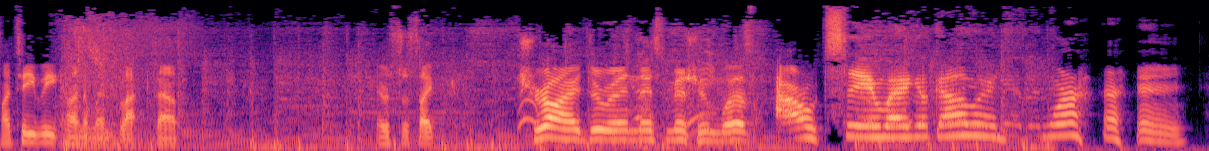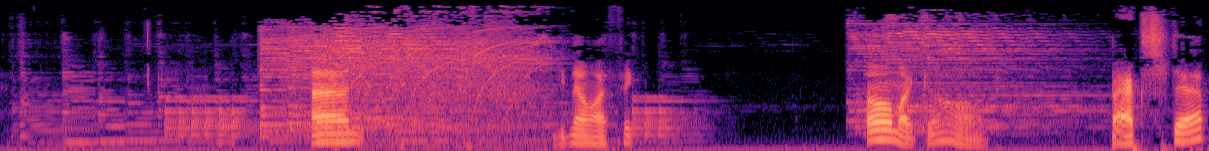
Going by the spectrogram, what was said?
My TV kind of went blacked out. It was just like, try doing this mission without seeing where you're going. and you know, I think. Oh my god! Backstep.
